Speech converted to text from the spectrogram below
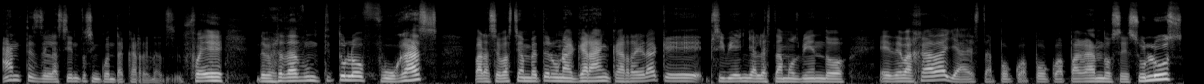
antes de las 150 carreras. Fue de verdad un título fugaz para Sebastián Vettel, una gran carrera que si bien ya la estamos viendo eh, de bajada, ya está poco a poco apagándose su luz,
